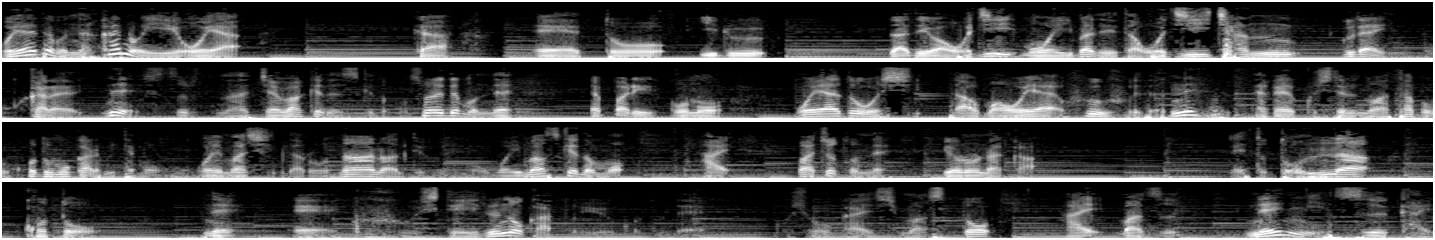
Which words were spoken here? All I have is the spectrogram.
親でも仲のいい親が、えっ、ー、と、いる、だではおじい、もう今で言ったらおじいちゃんぐらいの子からね、するとなっちゃうわけですけども、それでもね、やっぱりこの親同士、あまあ親、夫婦でね、仲良くしてるのは多分子供から見ても微笑ましいんだろうなぁ、なんていうふうにも思いますけども、はい。まあちょっとね、世の中、えっ、と、どんなことをね、えー、工夫しているのかということで、紹介しますと、はい、まず、年に数回、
